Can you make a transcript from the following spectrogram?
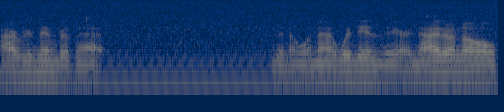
I remember that you know, when I went in there. And I don't know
